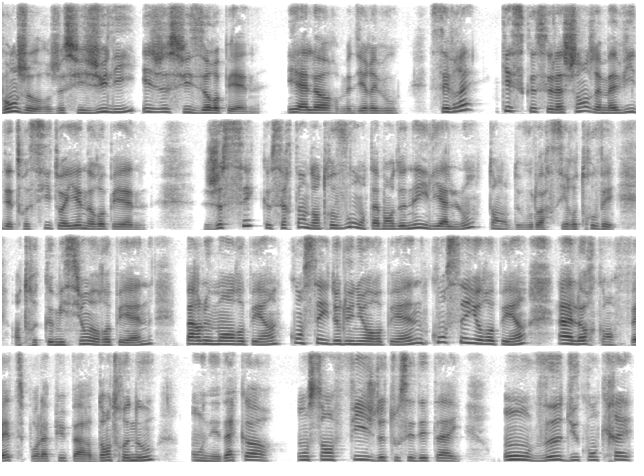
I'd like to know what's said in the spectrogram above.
Bonjour, je suis Julie et je suis européenne. Et alors, me direz-vous, c'est vrai? Qu'est-ce que cela change à ma vie d'être citoyenne européenne? Je sais que certains d'entre vous ont abandonné il y a longtemps de vouloir s'y retrouver entre Commission européenne, Parlement européen, Conseil de l'Union européenne, Conseil européen, alors qu'en fait, pour la plupart d'entre nous, on est d'accord, on s'en fiche de tous ces détails, on veut du concret.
